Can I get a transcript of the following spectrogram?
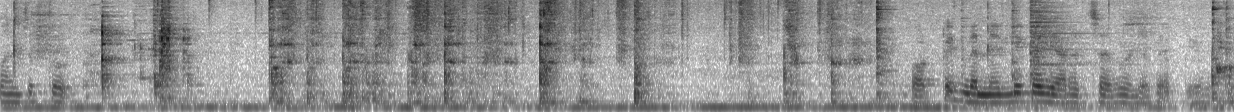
மஞ்சத்தூள். போட்டு இந்த நெல்லிக்காய் அரைச்ச விழுது அப்படியே மிக்சி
